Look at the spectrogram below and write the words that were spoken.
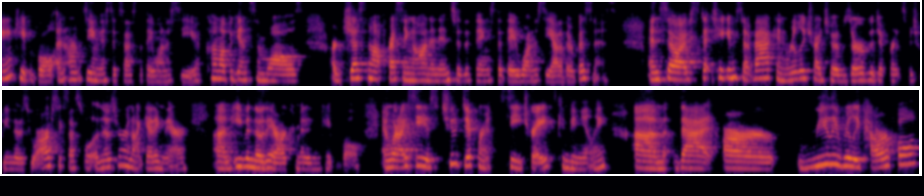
and capable and aren't seeing the success that they want to see, have come up against some walls, are just not pressing on and into the things that they want to see out of their business. And so I've st- taken a step back and really tried to observe the difference between those who are successful and those who are not getting there, um, even though they are committed and capable. And what I see is two different C traits, conveniently, um, that are really, really powerful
